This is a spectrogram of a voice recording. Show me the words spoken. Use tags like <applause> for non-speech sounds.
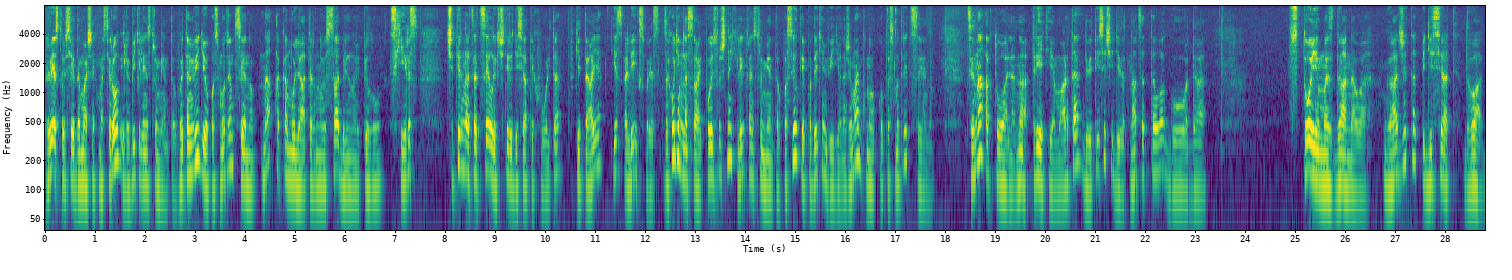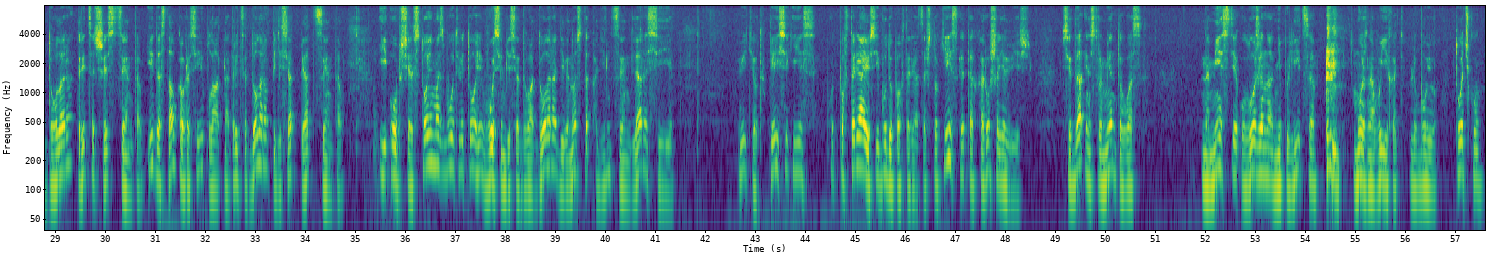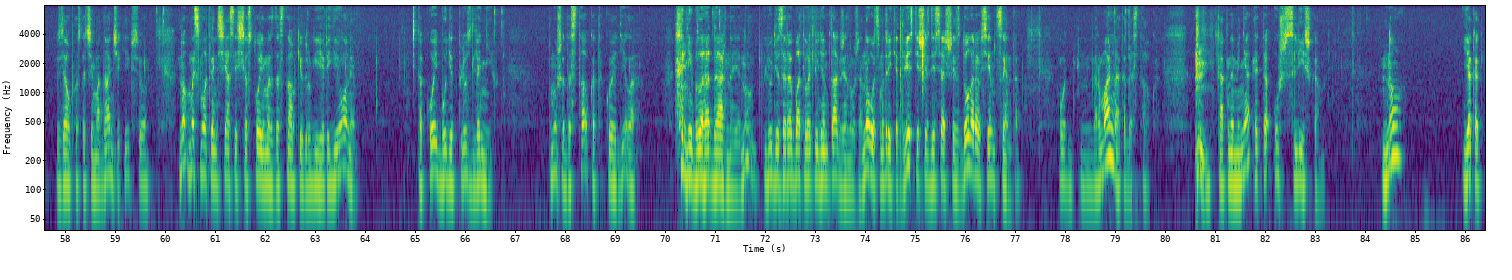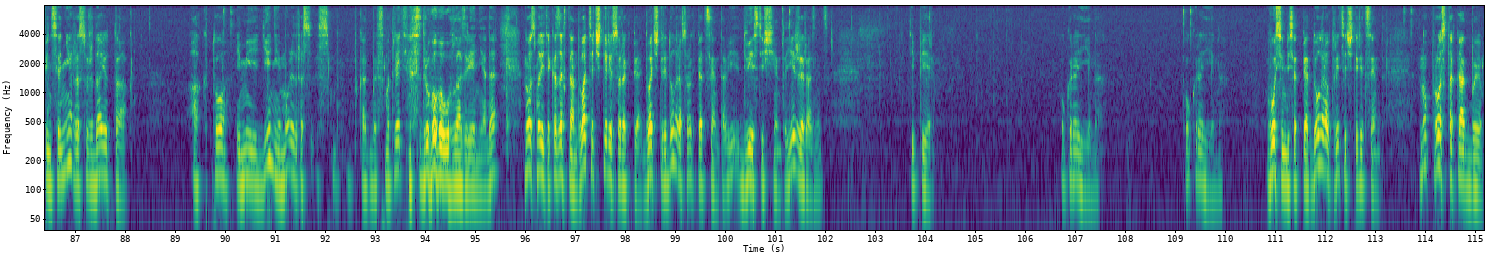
Приветствую всех домашних мастеров и любителей инструментов. В этом видео посмотрим цену на аккумуляторную сабельную пилу Schirs 14,4 вольта в Китае из AliExpress. Заходим на сайт поиск ручных электроинструментов по ссылке под этим видео. Нажимаем кнопку «Посмотреть цену». Цена актуальна на 3 марта 2019 года. Стоимость данного гаджета 52 доллара 36 центов и доставка в Россию платная 30 долларов 55 центов. И общая стоимость будет в итоге 82 доллара 91 цент для России. Видите, вот в кейсике есть. Вот повторяюсь и буду повторяться, что кейс это хорошая вещь. Всегда инструмент у вас на месте, уложено, не пылится. <clears throat> Можно выехать в любую точку, взял просто чемоданчик и все. Но мы смотрим сейчас еще стоимость доставки в другие регионы, какой будет плюс для них. Потому что доставка такое дело <laughs> неблагодарное. Ну, люди зарабатывать людям также нужно. Ну вот смотрите, 266 долларов 7 центов. Вот нормально эта доставка. <clears throat> как на меня, это уж слишком. Но я как пенсионер рассуждаю так. А кто имеет деньги, может рас, как бы смотреть <laughs> с другого угла зрения, да? Ну вот смотрите, Казахстан 24,45, 24 доллара 45 центов и 200 с чем-то, есть же разница? Теперь Украина. Украина. 85 долларов 34 цента. Ну, просто как бы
